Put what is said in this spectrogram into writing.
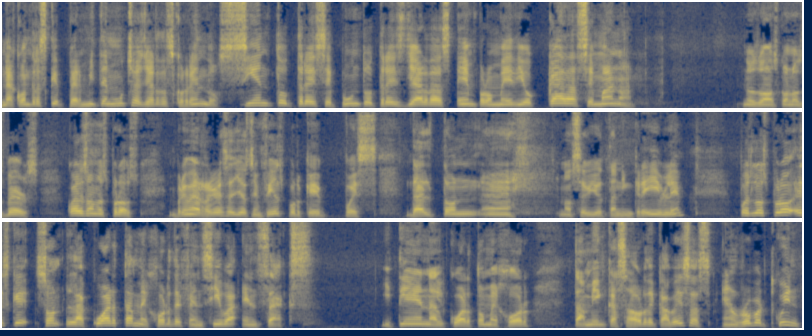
La contra es que permiten muchas yardas corriendo, 113.3 yardas en promedio cada semana. Nos vamos con los Bears. ¿Cuáles son los pros? En primer, regresa Justin Fields porque pues Dalton eh, no se vio tan increíble. Pues los pro es que son la cuarta mejor defensiva en sacks. Y tienen al cuarto mejor también cazador de cabezas en Robert Quinn.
